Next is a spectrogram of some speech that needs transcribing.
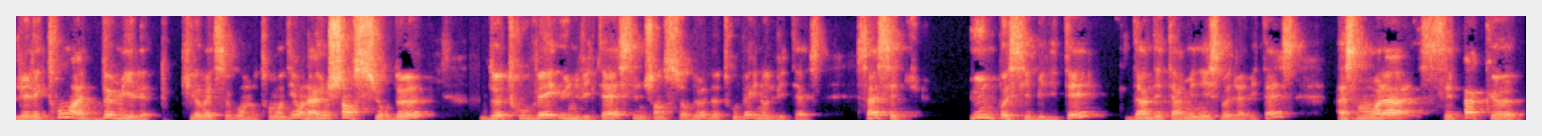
l'électron à 2000 km secondes. Autrement dit, on a une chance sur deux de trouver une vitesse, une chance sur deux de trouver une autre vitesse. Ça, c'est une possibilité d'un déterminisme de la vitesse. À ce moment-là, c'est pas que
